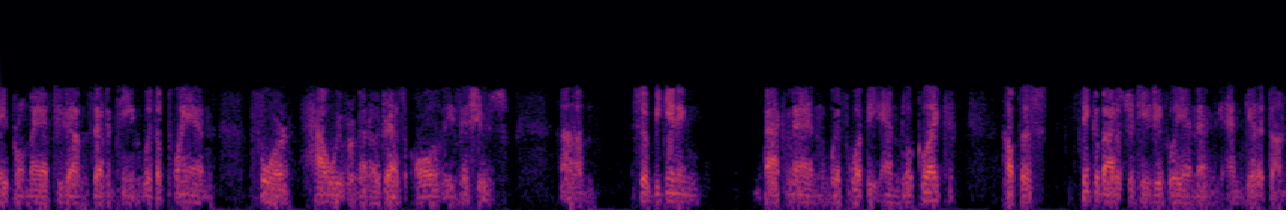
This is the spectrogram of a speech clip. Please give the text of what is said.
April, May of 2017 with a plan for how we were going to address all of these issues. Um, so beginning back then with what the end looked like helped us think about it strategically and then and get it done.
